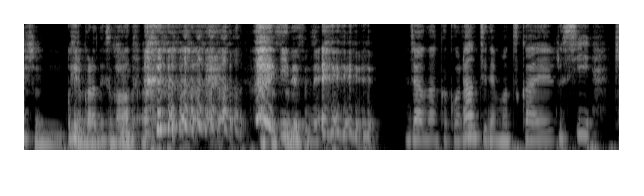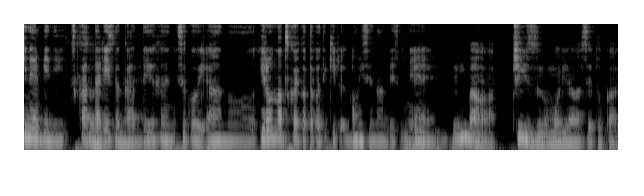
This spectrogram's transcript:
一緒に、お昼からですか？お昼から おすすめいいですね。じゃあなんかこうランチでも使えるし、記念日に使ったりとかっていう風にすごい、あの、いろんな使い方ができるお店なんですね。ええ。で今はチーズの盛り合わせとか、はい。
